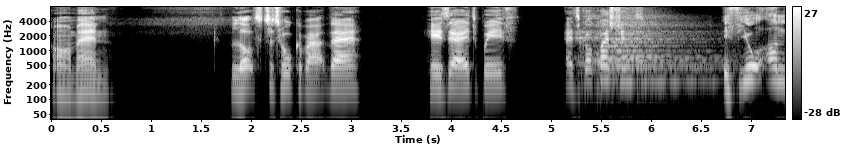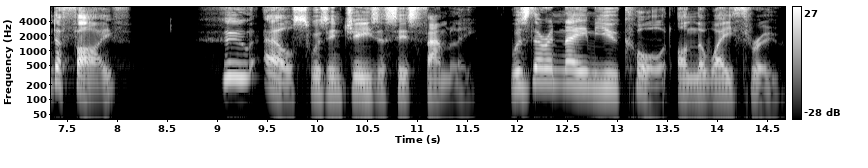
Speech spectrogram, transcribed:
Amen. Lots to talk about there. Here's Ed with Ed's got questions. If you're under five, who else was in Jesus' family? Was there a name you caught on the way through?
